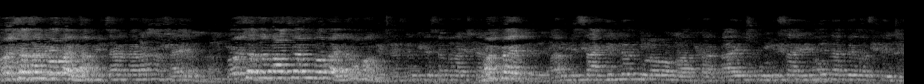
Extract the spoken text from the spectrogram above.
प्रशासन करू राहिलं विचार करा ना साहेब. प्रशासन राजकारण करू राहिलं ना मग त्याच्यात कशात राजकारण? मग काय? अरे मी सांगितलं तुला बाबा आता काय स्टोरी सांगितली ना ते रस्त्याची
